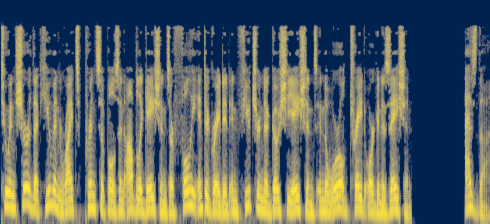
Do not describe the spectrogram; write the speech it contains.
"...to ensure that human rights principles and obligations are fully integrated in future negotiations in the World Trade Organization." As the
